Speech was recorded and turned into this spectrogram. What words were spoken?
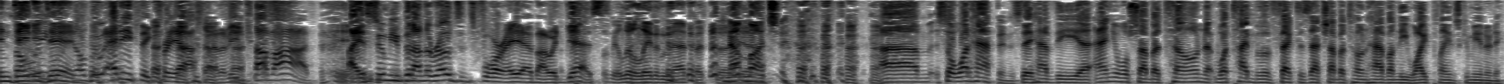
Indeed he Believe me, did. They'll do anything for Yachad. I mean, come on. I assume you've been on the road since 4 a.m., I would guess. A little later than that, but uh, Not yeah. much. um, so what happens? They have the uh, annual Shabbaton. What type of effect does that Shabbaton have on the White Plains community?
